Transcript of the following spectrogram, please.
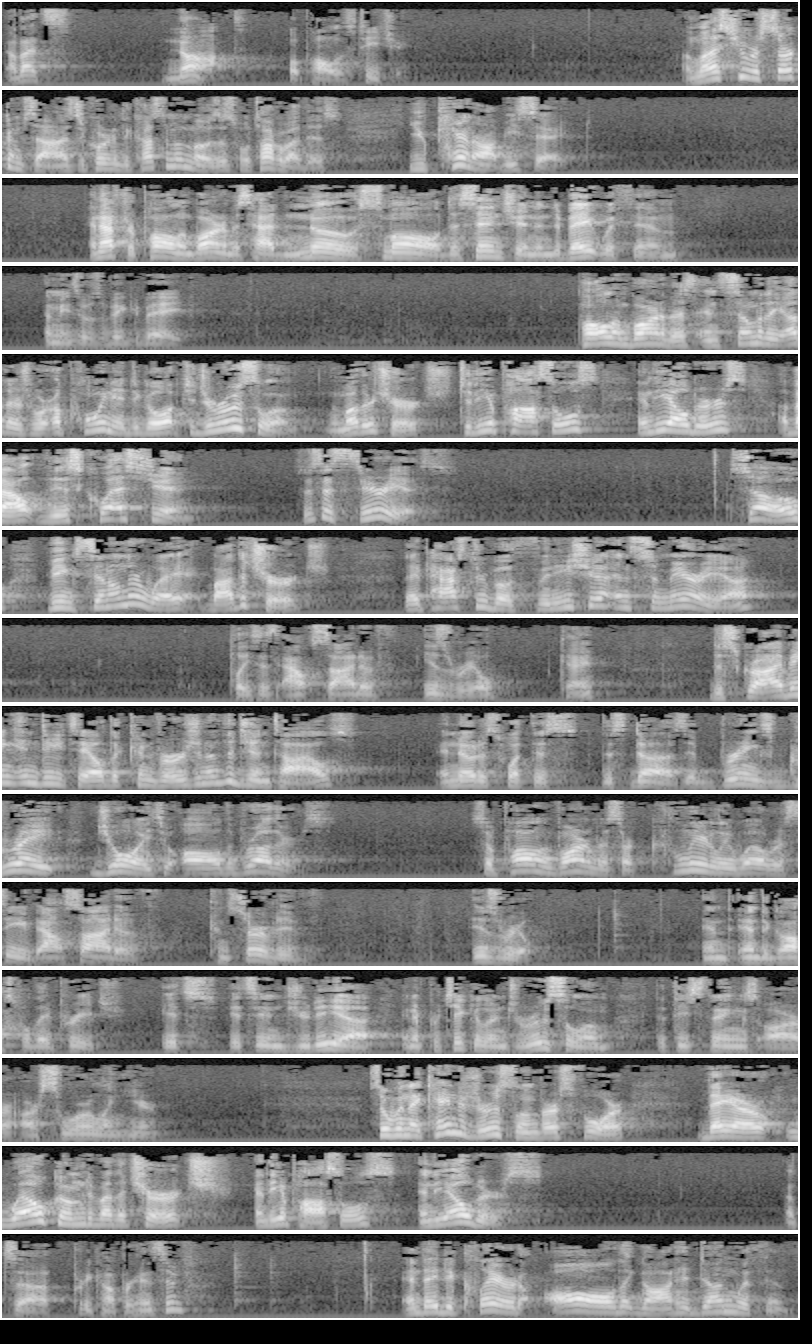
Now that's not what Paul is teaching. Unless you are circumcised according to the custom of Moses, we'll talk about this, you cannot be saved. And after Paul and Barnabas had no small dissension and debate with them, that means it was a big debate. Paul and Barnabas and some of the others were appointed to go up to Jerusalem, the mother church, to the apostles and the elders about this question. So this is serious. So, being sent on their way by the church, they passed through both Phoenicia and Samaria, places outside of Israel, okay, describing in detail the conversion of the Gentiles, and notice what this, this does. It brings great joy to all the brothers. So Paul and Barnabas are clearly well received outside of conservative Israel and, and the gospel they preach. It's, it's in Judea, and in particular in Jerusalem, that these things are, are swirling here. So when they came to Jerusalem, verse 4, they are welcomed by the church and the apostles and the elders. That's uh, pretty comprehensive. And they declared all that God had done with them.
